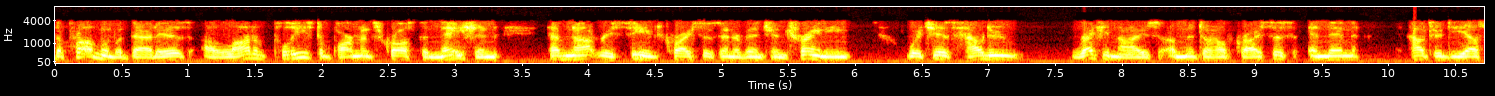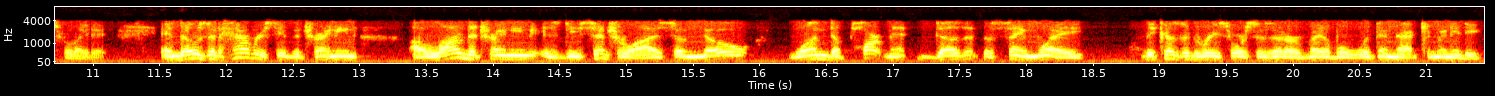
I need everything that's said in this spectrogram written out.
The problem with that is a lot of police departments across the nation have not received crisis intervention training, which is how to recognize a mental health crisis and then how to de escalate it. And those that have received the training, a lot of the training is decentralized, so no one department does it the same way because of the resources that are available within that community.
